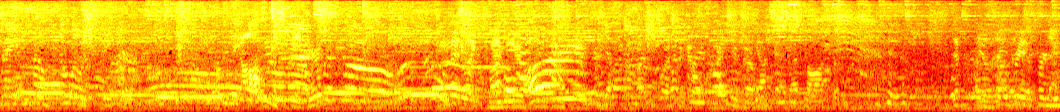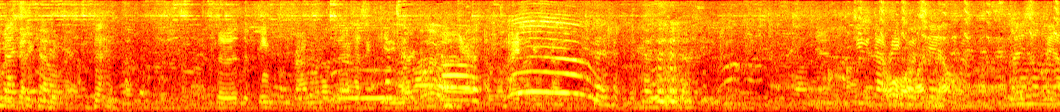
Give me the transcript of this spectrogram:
rainbow pillow speaker. The awesome speakers. That's awesome. Definitely appropriate for New Mexico. The the pink and brown one up there has a kitty mark of an ice cream cone. Dude, that rainbow tail. It's a nice tail.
